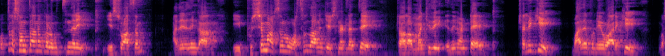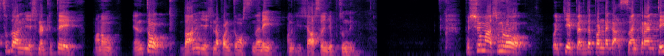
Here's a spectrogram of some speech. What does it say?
పుత్ర సంతానం కలుగుతుందని విశ్వాసం అదేవిధంగా ఈ పుష్యమాసంలో వస్త్రదానం చేసినట్లయితే చాలా మంచిది. ఎందుకంటే చలికి బాధపడే వారికి వస్త్రదానం చేసినట్లయితే మనం ఎంతో దానం చేసిన ఫలితం వస్తుందని మనకి శాస్త్రం చెబుతుంది. పుష్యమాసంలో వచ్చే పెద్ద పండగ సంక్రాంతి.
